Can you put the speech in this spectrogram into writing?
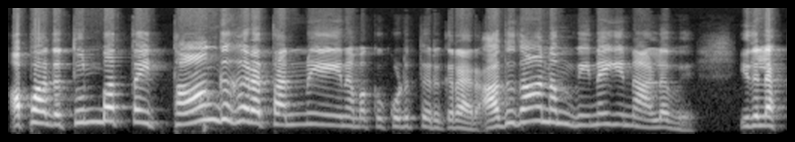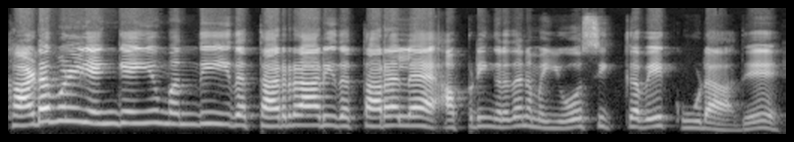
அப்போ அந்த துன்பத்தை தாங்குகிற தன்மையை நமக்கு கொடுத்துருக்கிறார். அதுதான் நம் வினையின் அளவு. இதுல கடவுள் எங்கேயும் வந்து இதை தர்றார் இதை தரல அப்படிங்கிறத நம்ம யோசிக்கவே கூடாது.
